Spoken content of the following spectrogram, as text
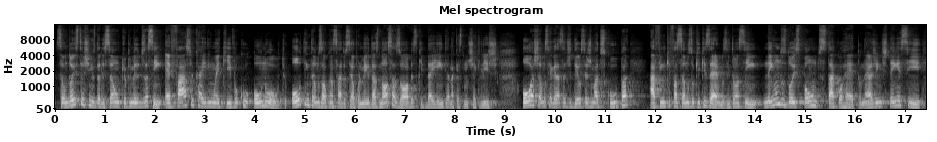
são dois textinhos da lição que o primeiro diz assim: é fácil cair em um equívoco ou no outro. Ou tentamos alcançar o céu por meio das nossas obras, que daí entra na questão do checklist, ou achamos que a graça de Deus seja uma desculpa a fim que façamos o que quisermos. Então, assim, nenhum dos dois pontos está correto, né? A gente tem esse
